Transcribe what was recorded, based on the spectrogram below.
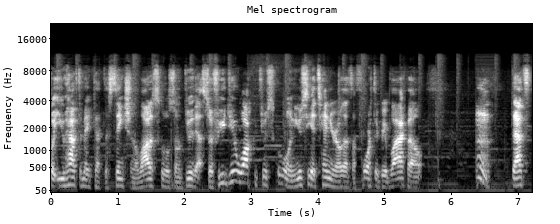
But you have to make that distinction. A lot of schools don't do that. So if you do walk into a school and you see a 10 year old that's a fourth degree black belt hmm, that's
